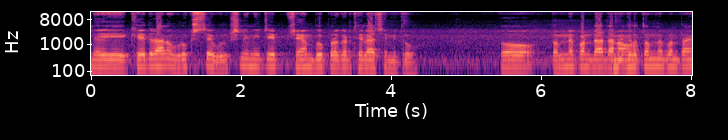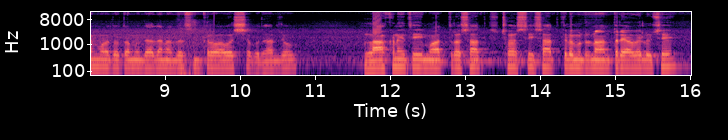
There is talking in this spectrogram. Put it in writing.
ને એ ખેદડાનું વૃક્ષ છે. વૃક્ષની નીચે સ્વયંભૂ પ્રગટ થયેલા છે મિત્રો. તો તમને પણ દાદાનો મિત્રો, તમને પણ ટાઈમ મળે તો તમે દાદાના દર્શન કરવા અવશ્ય પધારજો. લાખણીથી માત્ર સાત, છથી સાત કિલોમીટરના અંતરે આવેલું છે.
